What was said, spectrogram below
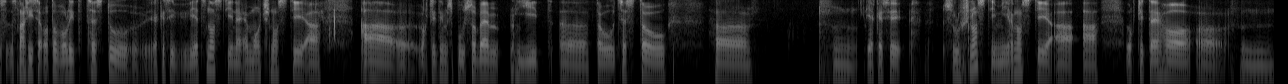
snaží se o to volit cestu jakési věcnosti, neemočnosti a, a e, určitým způsobem jít uh, tou cestou uh, jakési slušnosti, mírnosti a, a určitého uh, hm,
